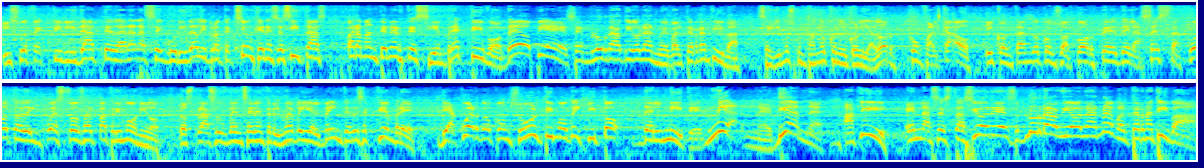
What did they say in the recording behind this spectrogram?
y su efectividad te dará la seguridad y protección que necesitas para mantenerte siempre activo. Dedo pies en Blue Radio, la nueva alternativa. Seguimos contando con el goleador, con Falcao y contando con su aporte de la sexta cuota de impuestos al patrimonio. Los plazos vencen entre el 9 y el 20 de septiembre, de acuerdo con su último dígito del NITE. Nian, Dian, aquí en las estaciones Blue Radio, la nueva alternativa.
